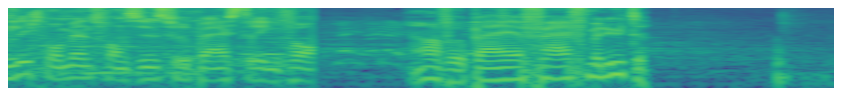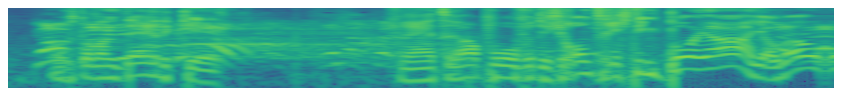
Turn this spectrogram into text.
een licht moment van zinsverbijstering van ja, voorbije vijf minuten. Wordt al een derde keer. Vrij trap over de grond richting Boya. Jawel.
